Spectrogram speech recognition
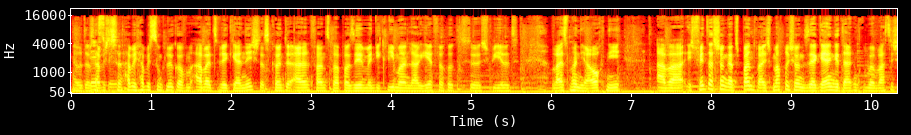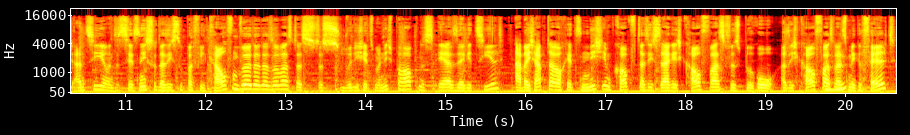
Also das habe ich, hab ich, hab ich zum Glück auf dem Arbeitsweg ja nicht. Das könnte allenfalls mal passieren, wenn die Klimaanlage hier verrückt äh, spielt. Weiß man ja auch nie. Aber ich finde das schon ganz spannend, weil ich mache mir schon sehr gern Gedanken darüber, was ich anziehe. Und es ist jetzt nicht so, dass ich super viel kaufen würde oder sowas. Das, das würde ich jetzt mal nicht behaupten. Das ist eher sehr gezielt. Aber ich habe da auch jetzt nicht im Kopf, dass ich sage, ich kaufe was fürs Büro. Also ich kaufe was, mhm. weil es mir gefällt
